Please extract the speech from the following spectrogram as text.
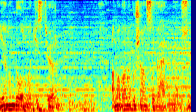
Yanında olmak istiyorum. Ama bana bu şansı vermiyorsun.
